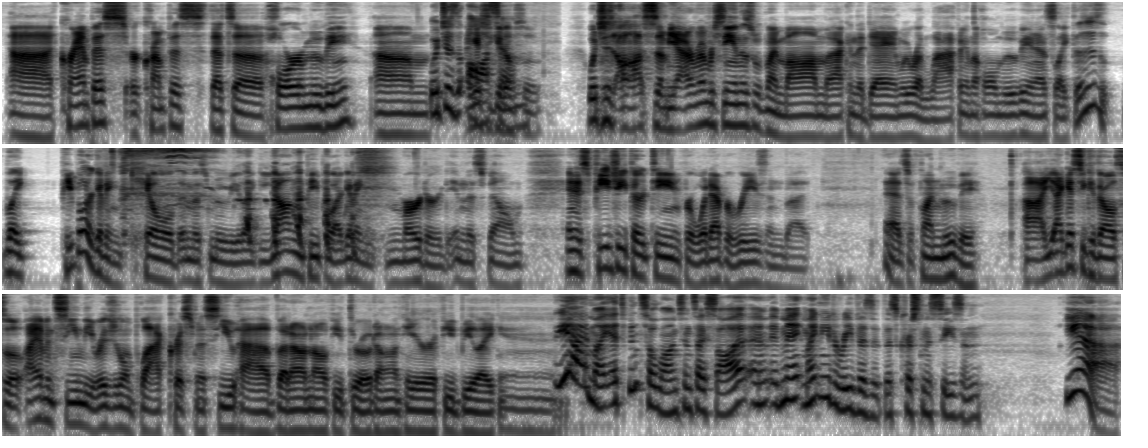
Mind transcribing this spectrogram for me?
uh Krampus or Crumpus. That's a horror movie. Um Which is I guess you awesome. Which is awesome. Yeah, I remember seeing this with my mom back in the day and we were laughing the whole movie and it's like this is like people are getting killed in this movie. Like young people are getting murdered in this film. And it's PG-13 for whatever reason, but yeah, it's a fun movie. Uh, I guess you could also. I haven't seen the original Black Christmas. You have, but I don't know if you'd throw it on here. If you'd be like, eh. Yeah, I might. It's been so long since I saw it. It may, might need to revisit this Christmas season. Yeah.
